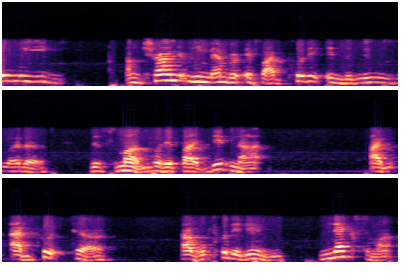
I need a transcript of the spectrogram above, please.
believe I'm trying to remember if I put it in the newsletter this month, but if I did not, I I put uh, I will put it in next month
